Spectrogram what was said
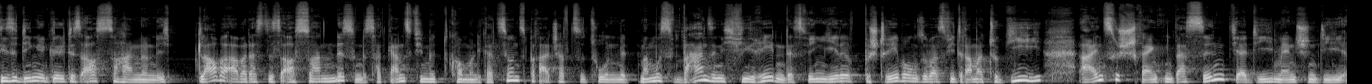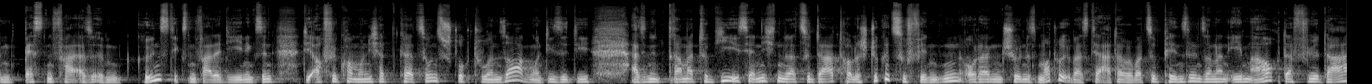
Diese Dinge gilt es auszuhandeln. Ich glaube aber, dass das auszuhandeln ist und das hat ganz viel mit Kommunikationsbereitschaft zu tun. Mit man muss wahnsinnig viel reden. Deswegen jede Bestrebung, sowas wie Dramaturgie einzuschränken, das sind ja die Menschen, die im besten Fall, also im günstigsten Falle diejenigen sind, die auch für Kommunikationsstrukturen sorgen. Und diese, die, also eine Dramaturgie ist ja nicht nur dazu da, tolle Stücke zu finden oder ein schönes Motto übers Theater rüber zu pinseln, sondern eben auch dafür da,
